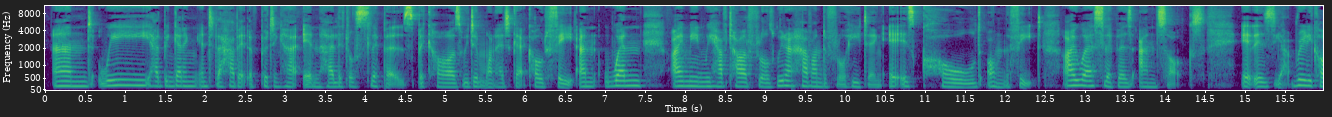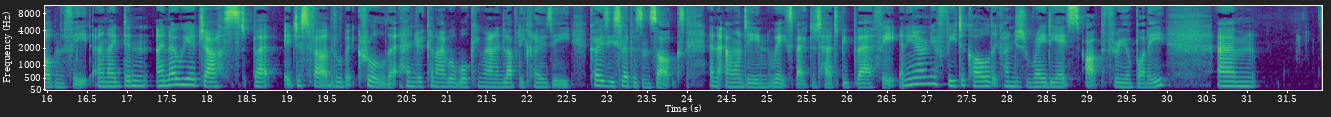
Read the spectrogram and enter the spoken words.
And we had been getting into the habit of putting her in her little slippers because we didn't want her to get cold feet. And when I mean we have tiled floors, we don't have underfloor heating. It is cold on the feet. I wear slippers and socks it is yeah really cold on the feet and i didn't i know we adjust but it just felt a little bit cruel that hendrik and i were walking around in lovely cozy cozy slippers and socks and amandine we expected her to be bare feet and you know when your feet are cold it kind of just radiates up through your body um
